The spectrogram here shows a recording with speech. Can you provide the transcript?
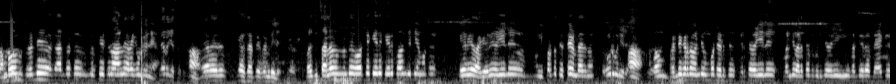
സംഭവം ഫ്രണ്ട് ട്രാൻസ്പോർട്ട് നിർത്തിയിട്ട് നാളെ ഇറങ്ങിക്കൊണ്ടിരുന്നയാ ആ വേറെ ഒരു കെ എസ് ആർ ടി ഫ്രണ്ടിൽ ഇത് സ്ഥലം കൊണ്ട് ഓവർടേക്ക് ചെയ്ത് കയറി പോകാൻ ചൊല്ലി അങ്ങോട്ട് കയറിയതാ കയറിയ വഴിയിൽ ഇപ്പുറത്ത് തിട്ടയുണ്ടായിരുന്നു റോഡ് പണി ആ അപ്പം ഫ്രണ്ടിൽ കിടന്ന വണ്ടി മുമ്പോട്ട് എടുത്ത് എടുത്ത വഴിയിൽ വണ്ടി വലത്തോട്ട് പിടിച്ച വഴി ഈ വണ്ടിയുടെ ബാക്ക്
